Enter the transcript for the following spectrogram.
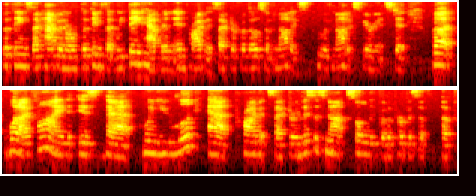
the things that happen or the things that we think happen in private sector for those who have not ex- who have not experienced it. But what i find is that when you look at private sector and this is not solely for the purpose of, of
